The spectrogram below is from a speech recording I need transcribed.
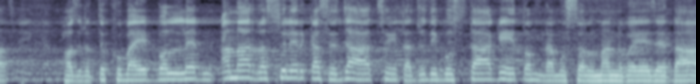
হজরতে খুবাই বললেন, আমার রসুলের কাছে যা আছে, এটা যদি বুঝতে আগে তোমরা মুসলমান হয়ে যেতা।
